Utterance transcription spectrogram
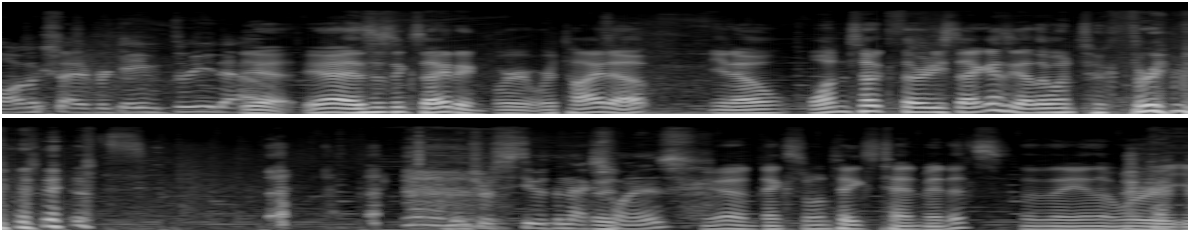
Oh, I'm excited for game three now. Yeah, yeah, this is exciting. We're, we're tied up. You know, one took 30 seconds, the other one took three minutes. I'm interested to see what the next It- one is. Yeah, next one takes 10 minutes, and then, then we're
